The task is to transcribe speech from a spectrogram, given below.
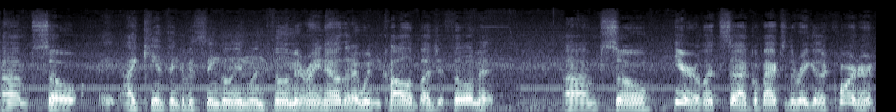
Um, so I can't think of a single inland filament right now that I wouldn't call a budget filament. Um, so here, let's uh, go back to the regular corner.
